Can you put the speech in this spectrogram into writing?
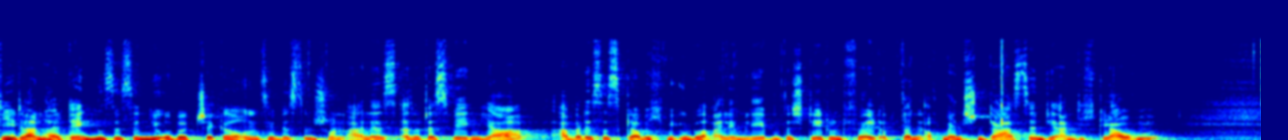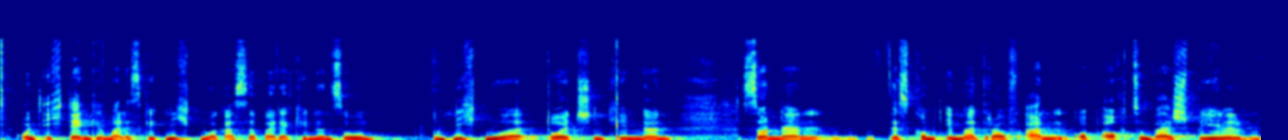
die dann halt denken, sie sind die Oberchecker und sie wissen schon alles. Also deswegen ja, aber das ist, glaube ich, wie überall im Leben. Das steht und fällt, ob dann auch Menschen da sind, die an dich glauben. Und ich denke mal, es geht nicht nur Gastarbeiterkindern so und nicht nur deutschen Kindern, sondern es kommt immer darauf an, ob auch zum Beispiel,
